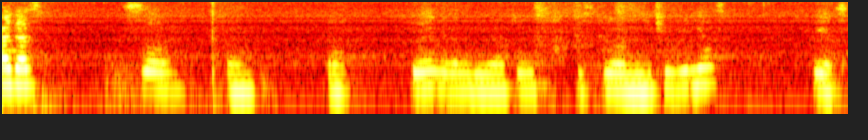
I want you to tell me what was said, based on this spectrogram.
Hi guys. So, um, uh, today we're gonna be watching these three YouTube videos. Yes.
